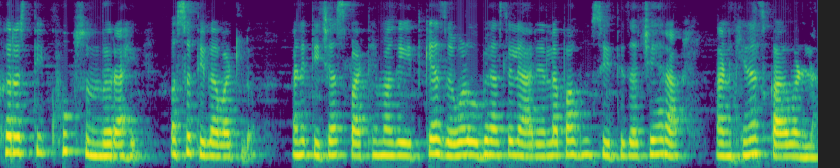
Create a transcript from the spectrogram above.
खरंच ती खूप सुंदर आहे असं तिला वाटलं. आणि तिच्याच पाठीमागे इतक्या जवळ उभ्या असलेल्या आर्यनला पाहून सीतेचा चेहरा आणखीनच काळवणला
